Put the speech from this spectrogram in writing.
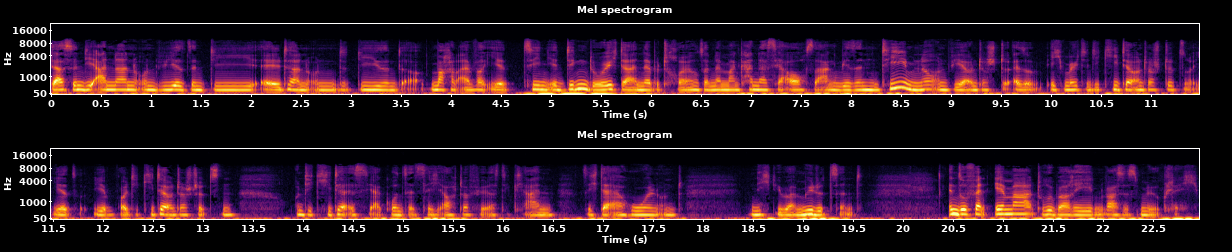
das sind die anderen und wir sind die Eltern und die sind, machen einfach ihr, ziehen ihr Ding durch da in der Betreuung, sondern man kann das ja auch sagen, wir sind ein Team, ne? Und wir unterstützen, also ich möchte die Kita unterstützen, ihr, ihr wollt die Kita unterstützen. Und die Kita ist ja grundsätzlich auch dafür, dass die Kleinen sich da erholen und nicht übermüdet sind. Insofern immer drüber reden, was ist möglich.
